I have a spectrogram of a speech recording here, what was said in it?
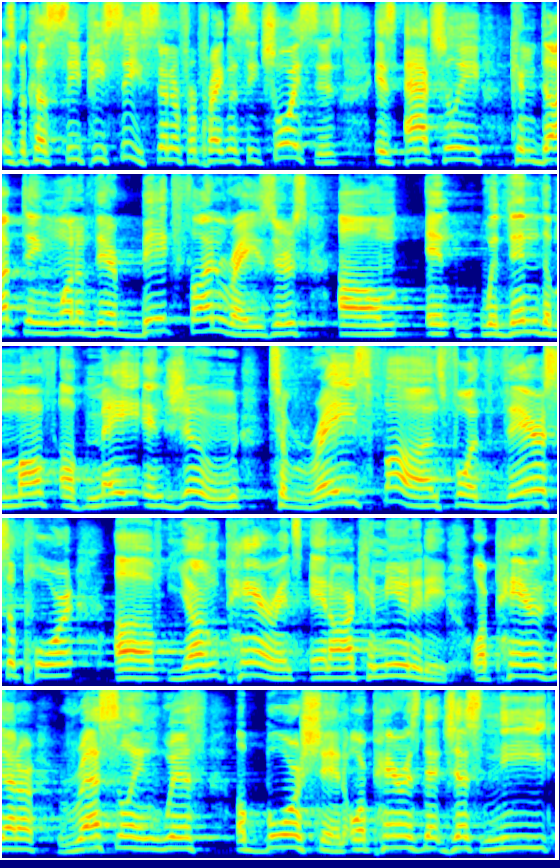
is because CPC, Center for Pregnancy Choices, is actually conducting one of their big fundraisers um, in, within the month of May and June to raise funds for their support of young parents in our community or parents that are wrestling with abortion or parents that just need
